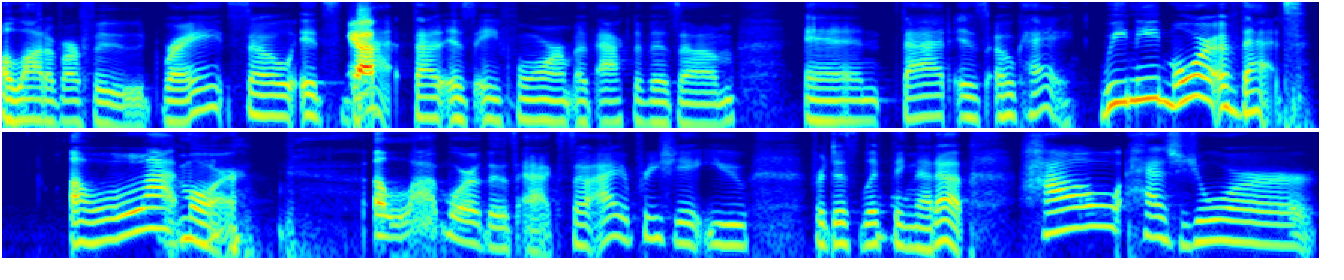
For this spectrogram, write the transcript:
a lot of our food, right? So it's Yeah. that that is a form of activism and that is okay. We need more of that. A lot more. A lot more of those acts. So I appreciate you for just lifting that up. How has your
